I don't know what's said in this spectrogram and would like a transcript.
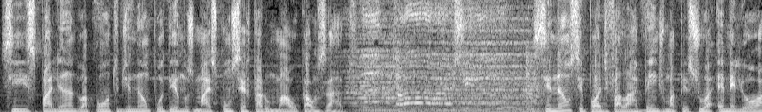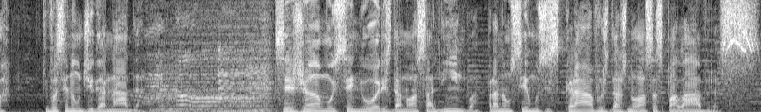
se espalhando a ponto de não podermos mais consertar o mal causado. Se não se pode falar bem de uma pessoa, é melhor que você não diga nada. Sejamos senhores da nossa língua para não sermos escravos das nossas palavras.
